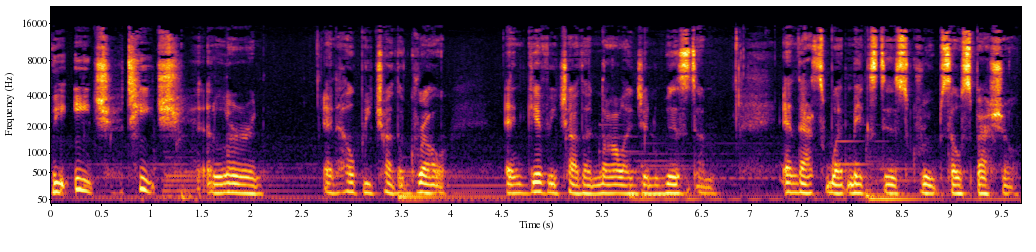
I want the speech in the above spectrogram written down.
We each teach and learn and help each other grow and give each other knowledge and wisdom. And that's what makes this group so special.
